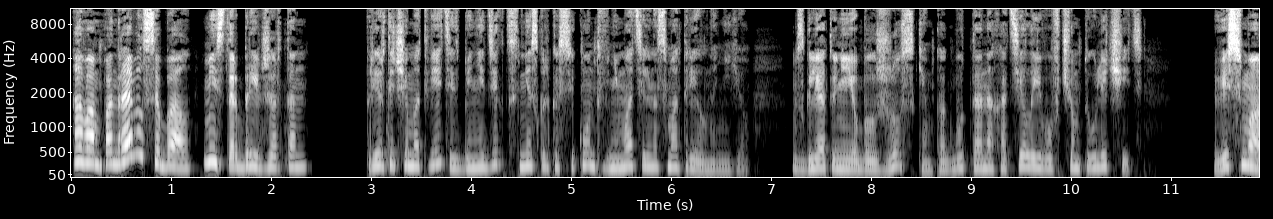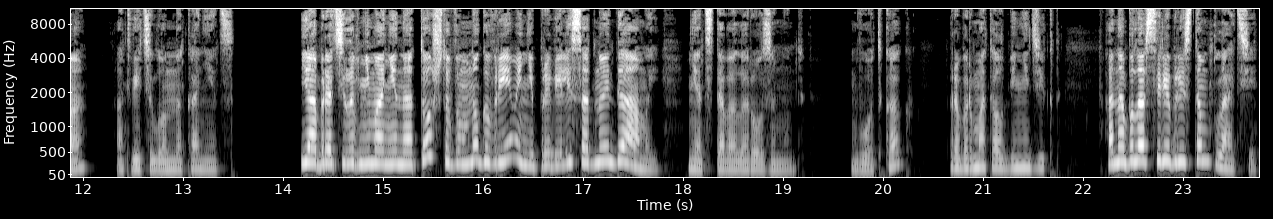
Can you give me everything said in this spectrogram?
«А вам понравился бал, мистер Бриджертон?» Прежде чем ответить, Бенедикт несколько секунд внимательно смотрел на нее — Взгляд у нее был жестким, как будто она хотела его в чем то уличить. «Весьма», — ответил он наконец. «Я обратила внимание на то, что вы много времени провели с одной дамой», — не отставала Розамунд. «Вот как?» — пробормотал Бенедикт. «Она была в серебристом платье.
